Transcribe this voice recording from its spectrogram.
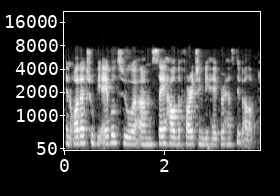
in order to be able to um, say how the foraging behavior has developed.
